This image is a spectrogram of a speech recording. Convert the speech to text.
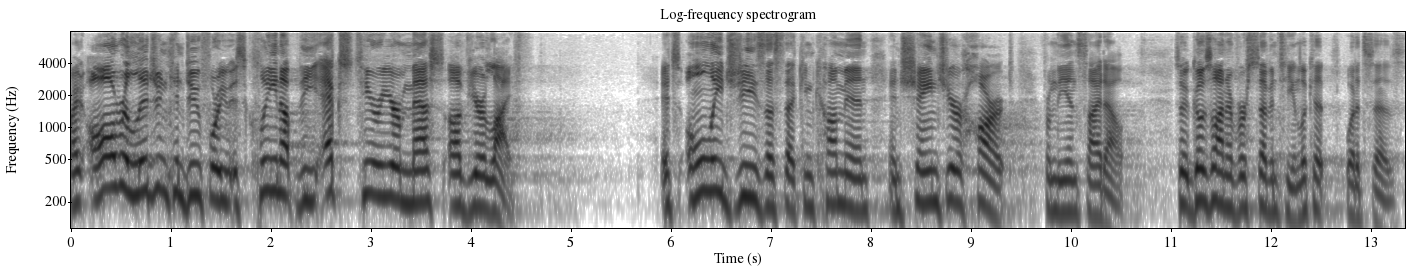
Right? All religion can do for you is clean up the exterior mess of your life. It's only Jesus that can come in and change your heart from the inside out. So it goes on in verse 17. Look at what it says.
